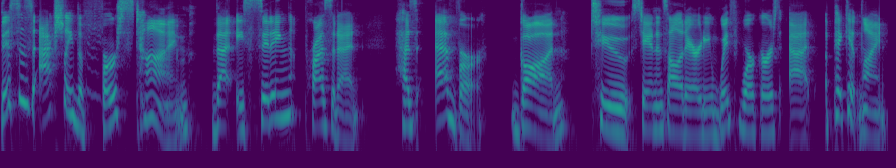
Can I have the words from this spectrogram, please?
this is actually the first time that a sitting president has ever gone to stand in solidarity with workers at a picket line.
